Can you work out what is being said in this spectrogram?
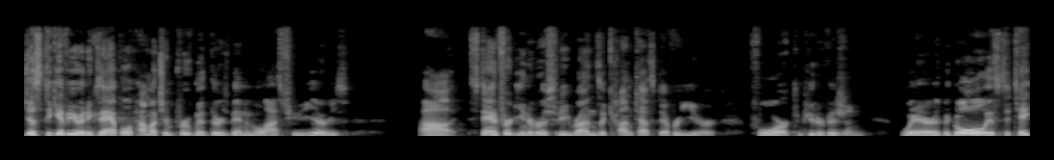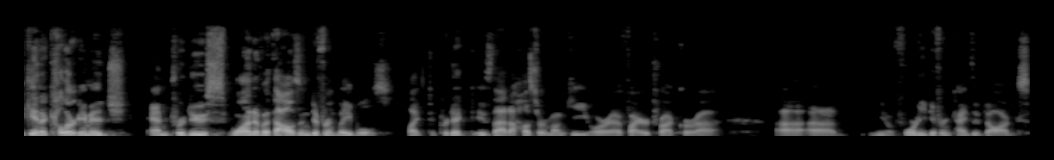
just to give you an example of how much improvement there's been in the last few years, uh, Stanford University runs a contest every year for computer vision where the goal is to take in a color image and produce one of a thousand different labels like to predict is that a hussar monkey or a fire truck or a, a, a you know 40 different kinds of dogs.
